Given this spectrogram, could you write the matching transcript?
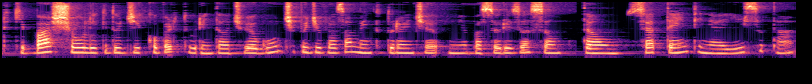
porque baixou o líquido de cobertura, então eu tive algum tipo de vazamento durante a minha pasteurização. Então, se atentem a isso, tá?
